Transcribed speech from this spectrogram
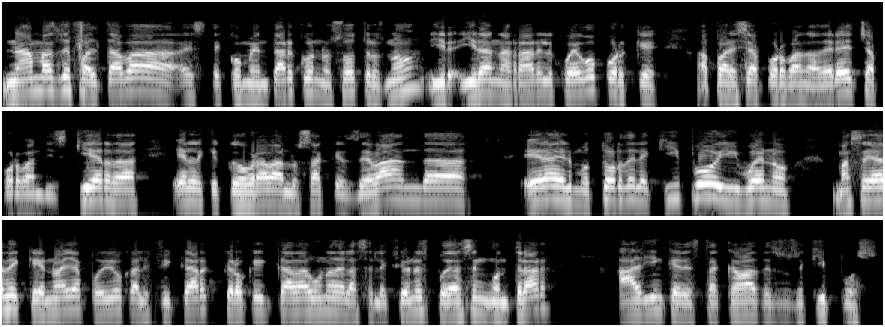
nada más le faltaba este, comentar con nosotros, ¿no? Ir, a narrar el juego porque aparecía por banda derecha, por banda izquierda, era el que cobraba los saques de banda, era el motor del equipo y bueno, más allá de que no haya podido calificar, creo que en cada una de las selecciones podías encontrar a alguien que destacaba de sus equipos.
